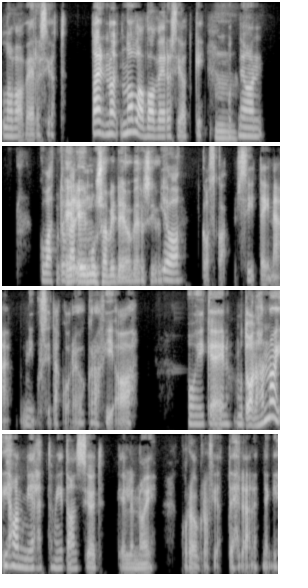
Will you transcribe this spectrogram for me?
lavaversiot. Tai no, no lavaversiotkin, Mm. mutta ne on kuvattu Mut ei, välillä. ei musavideoversioita. Joo, koska siitä ei näe niin kuin sitä koreografiaa oikein. Mutta onhan noin ihan mielettömiä tanssijoita, keille noi koreografiat tehdään, että nekin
